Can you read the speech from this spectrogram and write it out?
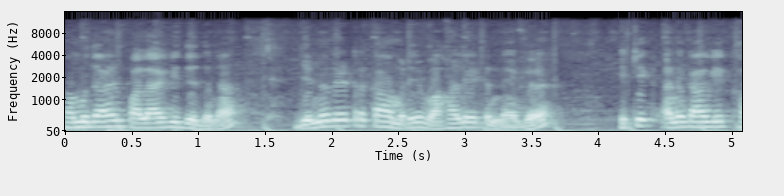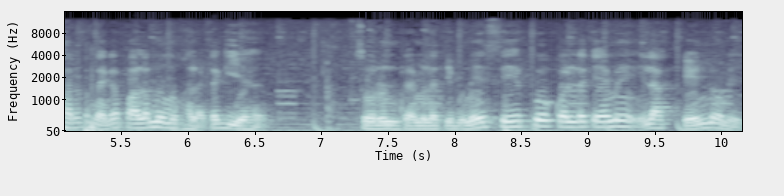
හමුදාවෙන් පලා ගිය දෙදෙනා ජෙනරේටර් කාමරයේ වහලයට නැග එකෙක් අනෙකාගේ කරට නැග පළමු මහලට ගියහ. සොරුන් පැමිණ තිබුණේ සේපුව කොල්ල කෑමේ ඉලක්කයෙන් නොවේ.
